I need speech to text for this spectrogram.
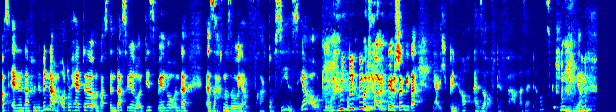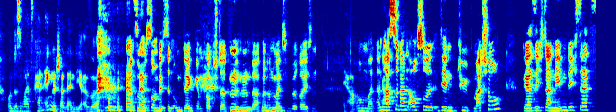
was er denn da für eine Winde am Auto hätte und was denn das wäre und dies wäre und er, er sagt nur so, ja, frag doch Sie, das ist Ihr Auto. und da habe ich mir schon gedacht, ja, ich bin auch also auf der Fahrerseite ausgestiegen, ja. Und das war jetzt kein englischer Landy, also Also muss so ein bisschen Umdenken im Kopf stattfinden Mhm, da mhm. in manchen Bereichen. Ja. Oh Mann. Dann hast du dann auch so den Typ Macho, der sich dann neben dich setzt.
